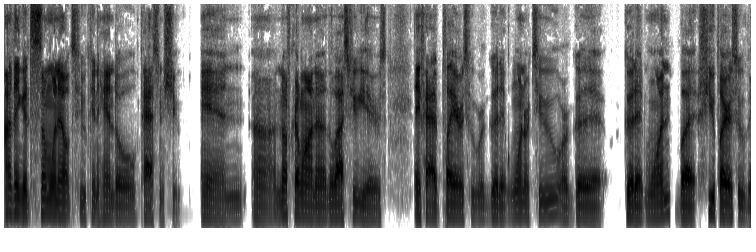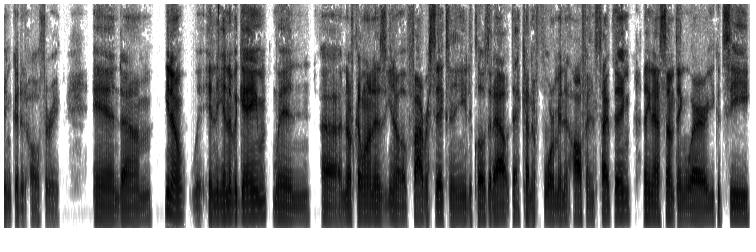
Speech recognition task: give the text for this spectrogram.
I think it's someone else who can handle pass and shoot. And uh, North Carolina, the last few years, they've had players who were good at one or two, or good at, good at one, but few players who've been good at all three. And um, you know, in the end of a game when uh, North Carolina's you know up five or six and they need to close it out, that kind of four minute offense type thing. I think that's something where you could see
